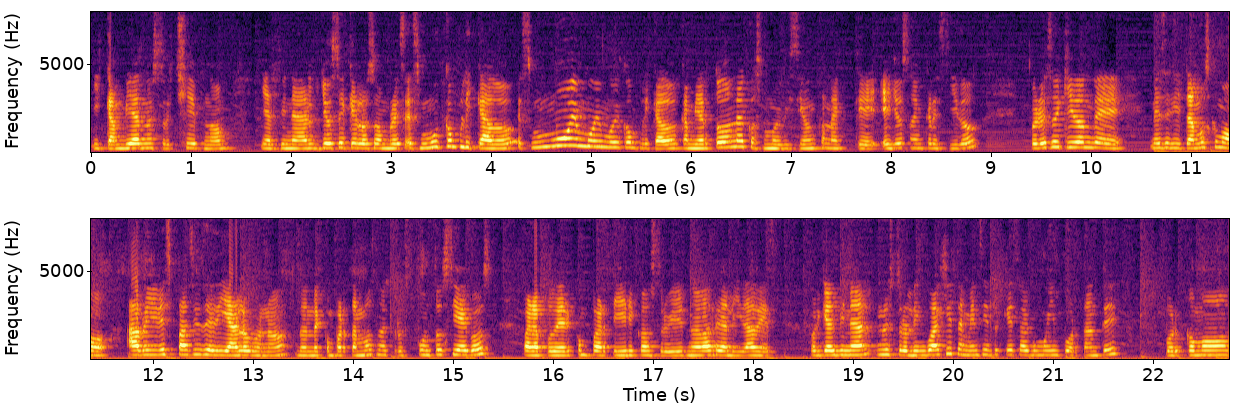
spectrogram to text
y cambiar nuestro chip, ¿no? Y al final yo sé que los hombres es muy complicado, es muy, muy, muy complicado cambiar toda una cosmovisión con la que ellos han crecido, pero es aquí donde necesitamos como abrir espacios de diálogo, ¿no? Donde compartamos nuestros puntos ciegos para poder compartir y construir nuevas realidades porque al final nuestro lenguaje también siento que es algo muy importante por cómo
